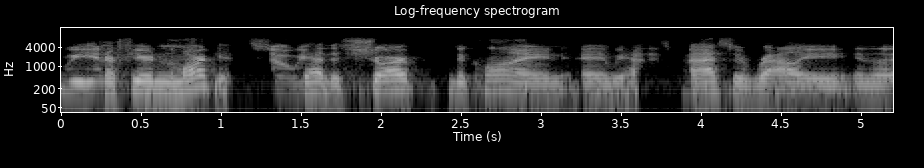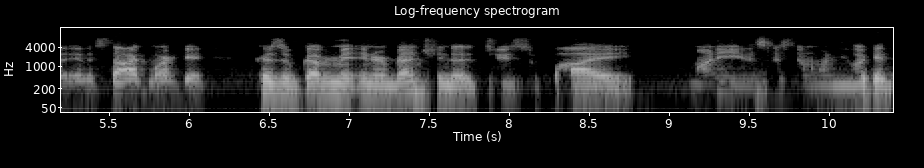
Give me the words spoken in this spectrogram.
we interfered in the market. So we had this sharp decline and we had this massive rally in the in the stock market because of government intervention to, to supply money in the system. When you look at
